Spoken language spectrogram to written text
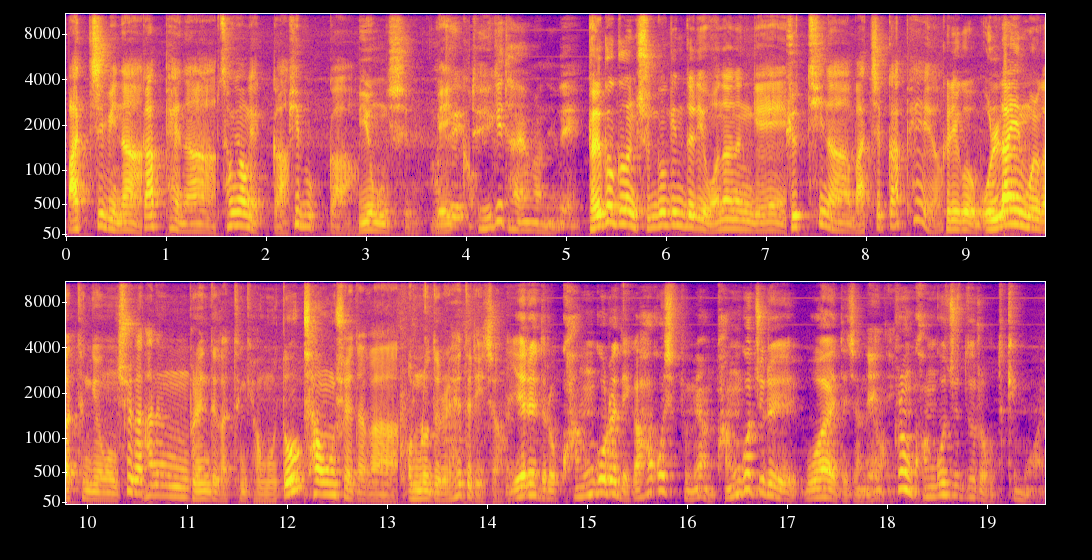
맛집이나 카페나 성형외과, 피부과, 미용실, 아, 되게, 메이크업 되게 다양하네요. 결국은 중국인들이 원하는 게 뷰티나 맛집 카페예요. 그리고 온라인몰 같은 경우 출간하는 브랜드 같은 경우도 샤옹슈에다가 업로드를 해드리죠. 예를 들어 광고를 내가 하고 싶으면 광고주를 모아야 되잖아요. 그럼 광고주들을 어떻게 모아요?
